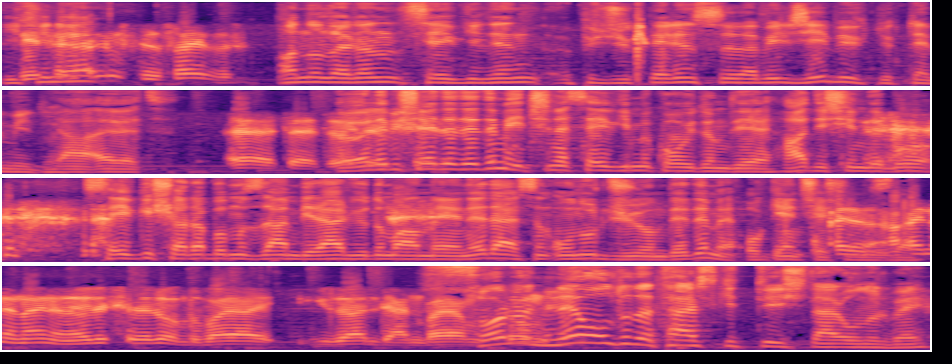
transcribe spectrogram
İçine misiniz? Hayırdır? anıların, sevginin, öpücüklerin sığabileceği büyüklükte miydi? Ya evet. Evet evet. Öyle bir şey de dedi mi içine sevgimi koydum diye. Hadi şimdi bu sevgi şarabımızdan birer yudum almaya ne dersin Onurcuğum dedi mi o genç Aynen, yaşınızda? aynen aynen öyle şeyler oldu. Bayağı güzeldi yani. Bayağı Sonra ne oldu da ters gitti işler Onur Bey?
